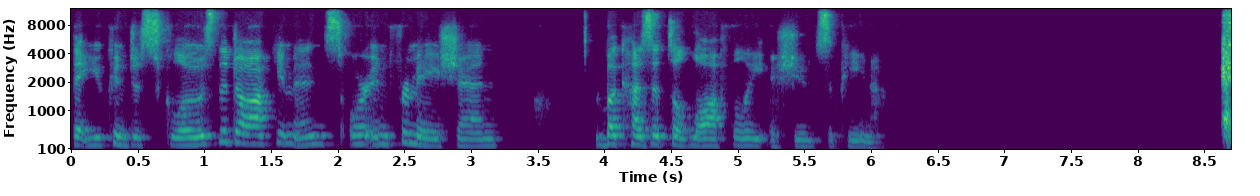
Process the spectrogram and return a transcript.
that you can disclose the documents or information because it's a lawfully issued subpoena.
